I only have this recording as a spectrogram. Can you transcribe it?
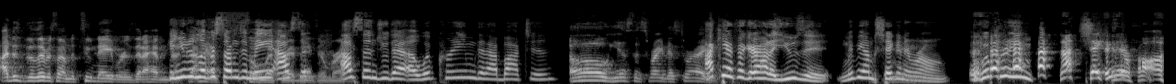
I just delivered something to two neighbors that I haven't. Can you done. I deliver have something to so me? I'll red send. beans and rice. I'll send you that uh, whipped cream that I bought you. Oh yes, that's right. That's right. I can't figure out how to use it. Maybe I'm shaking it Mm. wrong. The whipped cream. Not shaking it wrong.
